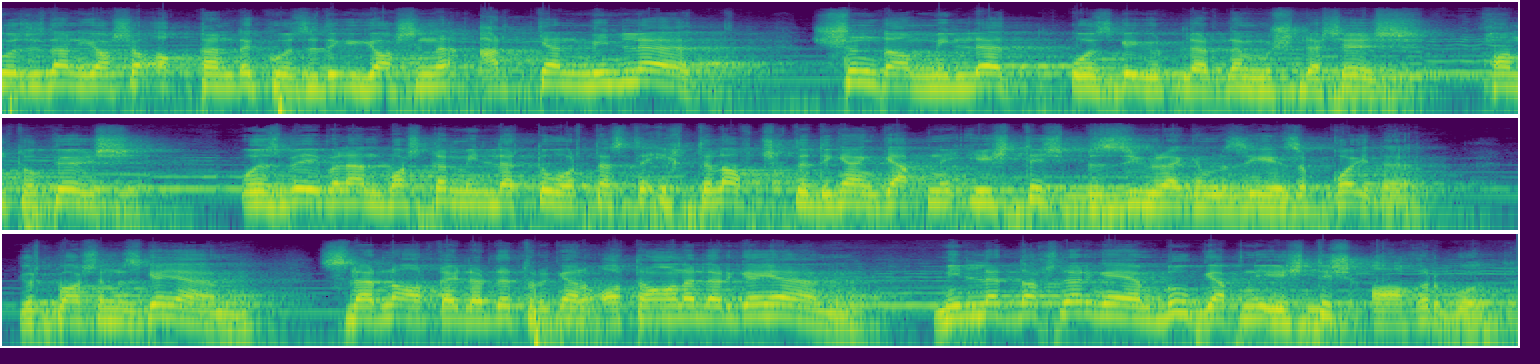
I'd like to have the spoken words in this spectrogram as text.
ko'zidan yoshi oqqanda ko'zidagi yoshini artgan millat shundoq millat o'zga yurtlardan mushlashish qon to'kish o'zbek bilan boshqa millatni o'rtasida ixtilof chiqdi degan gapni eshitish bizni yuragimizni ezib qo'ydi. Yurtboshimizga ham sizlarni orqanglarda turgan ota onalarga ham millatdoshlarga ham bu gapni eshitish og'ir bo'ldi.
